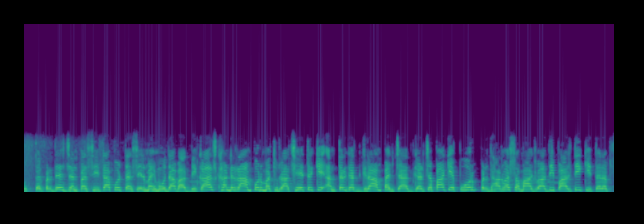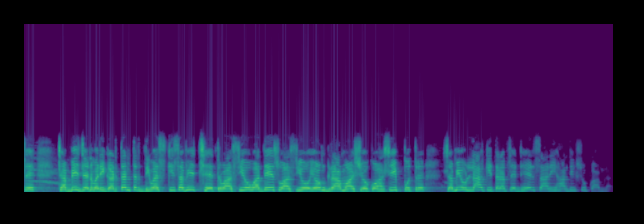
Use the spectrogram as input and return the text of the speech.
उत्तर प्रदेश जनपद सीतापुर तहसील महमूदाबाद, विकास खंड रामपुर, मथुरा क्षेत्र के अंतर्गत ग्राम पंचायत गढ़चपा के पूर्व प्रधान व समाजवादी पार्टी की तरफ़ से 26 जनवरी गणतंत्र दिवस की सभी क्षेत्रवासियों व देशवासियों एवं ग्रामवासियों को हसीब पुत्र शमी उल्लाह की तरफ़ से ढेर सारी हार्दिक शुभकामनाएँ।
